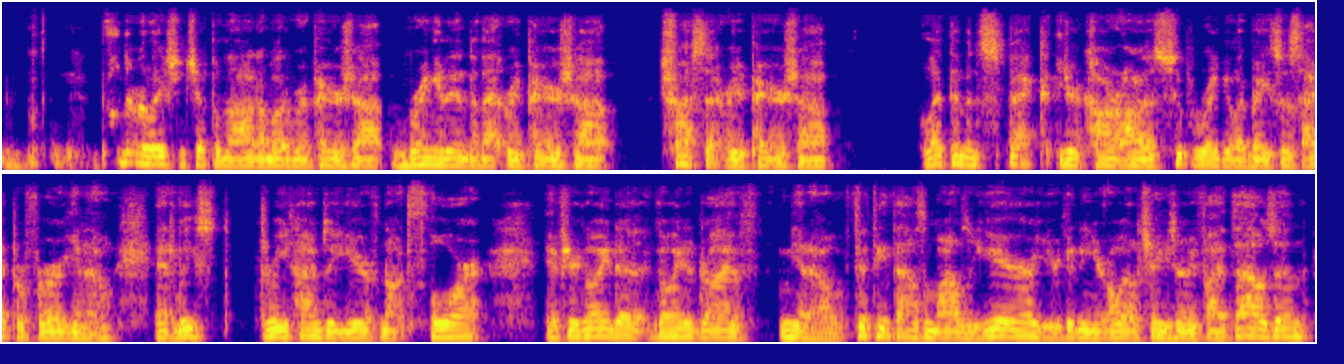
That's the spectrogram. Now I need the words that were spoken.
build a relationship with an automotive repair shop, bring it into that repair shop, trust that repair shop, let them inspect your car on a super regular basis. I prefer, you know, at least three times a year, if not four. If you're going to going to drive, you know, fifteen thousand miles a year, you're getting your oil changed every five thousand.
